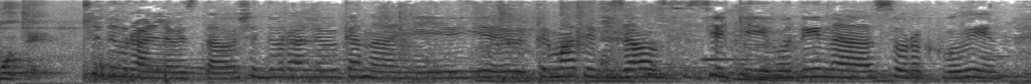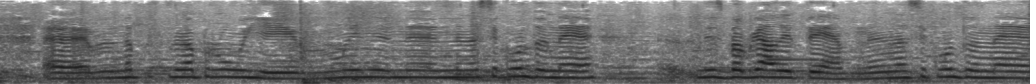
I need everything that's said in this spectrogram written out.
бути. Шедевральна вистава, шедевральне виконання. Є- Тримати зал стільки година 40 хвилин е, напруги. Ми не, не, не на секунду не, не збавляли темп, не на секунду не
